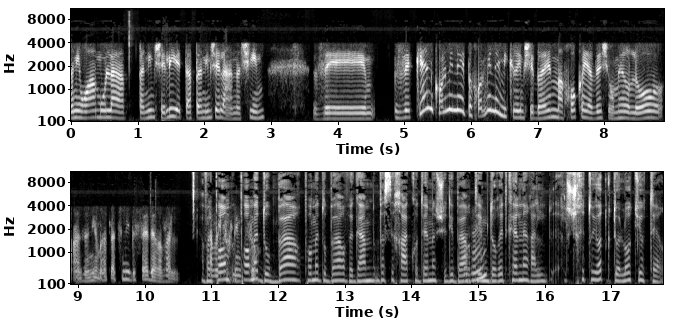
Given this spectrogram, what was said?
אני רואה מול הפנים שלי את הפנים של האנשים, ו, וכן, כל מיני, בכל מיני מקרים שבהם החוק היבש אומר לא, אז אני אומרת לעצמי, בסדר, אבל... אבל אבל פה, פה. מדובר, פה מדובר, וגם בשיחה הקודמת שדיברתי מהמם. עם דורית קלנר, על, על שחיתויות גדולות יותר,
